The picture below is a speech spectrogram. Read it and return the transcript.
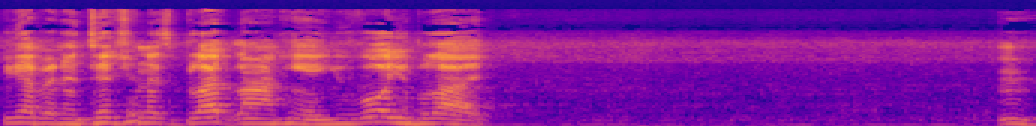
You have an indigenous bloodline here. You royal blood. Mm.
